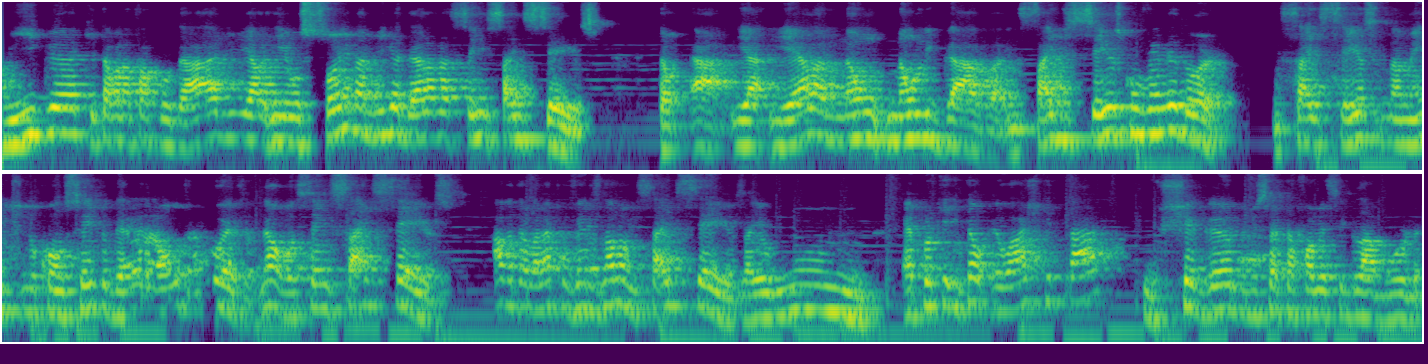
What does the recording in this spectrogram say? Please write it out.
amiga que estava na faculdade e, ela, e, o sonho da amiga dela era ser inside sales. Então, ah, e, a, e ela não, não ligava inside sales com vendedor. Inside sales, na mente, no conceito dela, era outra coisa. Não, você é inside sales ah, vou trabalhar com vendas. Não, não, inside sales. Aí eu, hum. É porque, então, eu acho que tá chegando, de certa forma, esse glamour.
